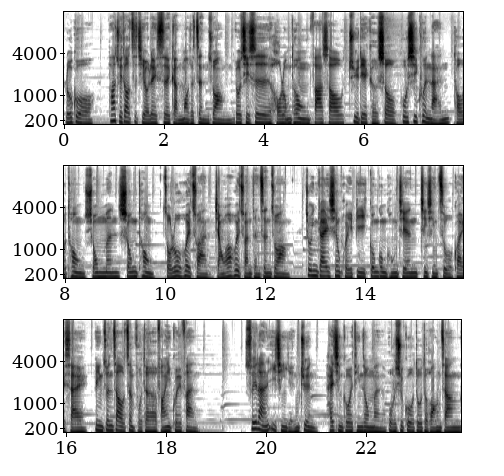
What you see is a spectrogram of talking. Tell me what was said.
如果发觉到自己有类似感冒的症状，尤其是喉咙痛、发烧、剧烈咳嗽、呼吸困难、头痛、胸闷、胸痛、走路会喘、讲话会喘等症状，就应该先回避公共空间进行自我快筛，并遵照政府的防疫规范。虽然疫情严峻，还请各位听众们无需过度的慌张。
